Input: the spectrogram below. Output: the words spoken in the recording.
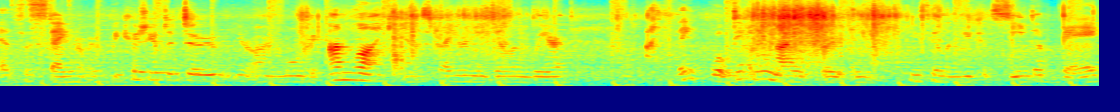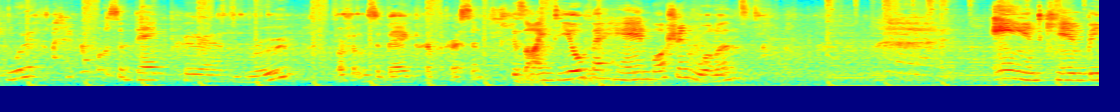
It's a stain remover because you have to do your own laundry. Unlike in Australia and New Zealand where I think, well definitely when I went through New Zealand you could send a bag worth. I don't know if it was a bag per room or if it was a bag per person. It's ideal for hand washing woolens and can be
